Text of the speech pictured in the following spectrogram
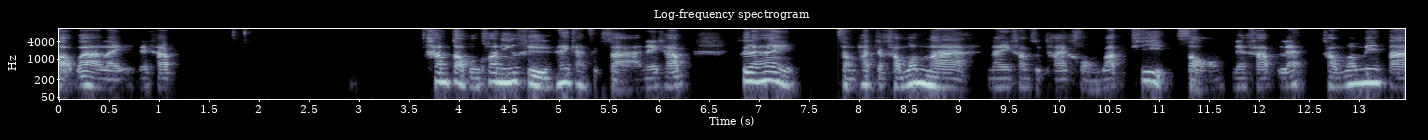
ตอบว่าอะไรนะครับคำตอบของข้อนี้ก็คือให้การศึกษานะครับ เพื่อให้สัมผัสกับคำว่ามาในคำสุดท้ายของวรรคที่สองนะครับ และคำว่าเมตตา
